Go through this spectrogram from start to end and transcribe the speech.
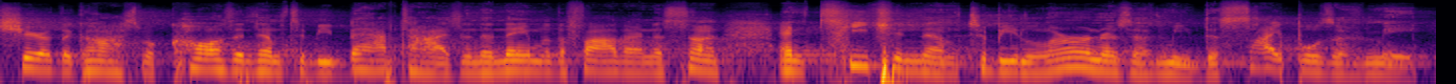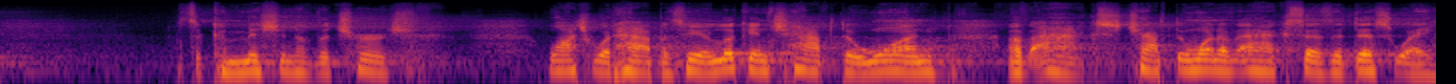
share the gospel, causing them to be baptized in the name of the Father and the Son, and teaching them to be learners of me, disciples of me. It's a commission of the church. Watch what happens here. Look in chapter 1 of Acts. Chapter 1 of Acts says it this way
